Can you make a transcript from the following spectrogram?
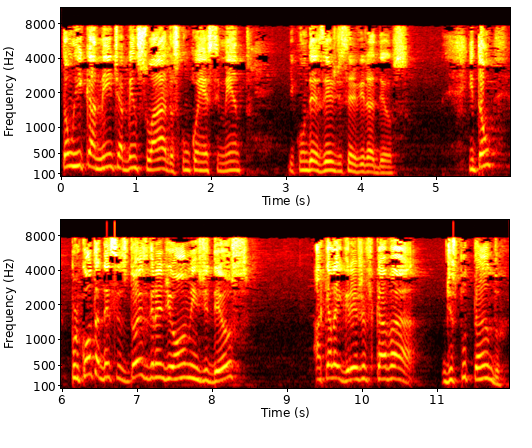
tão ricamente abençoadas com conhecimento e com desejo de servir a Deus. Então, por conta desses dois grandes homens de Deus, aquela igreja ficava disputando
